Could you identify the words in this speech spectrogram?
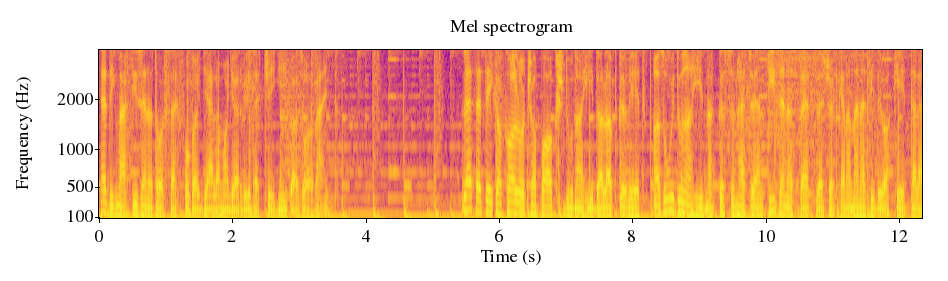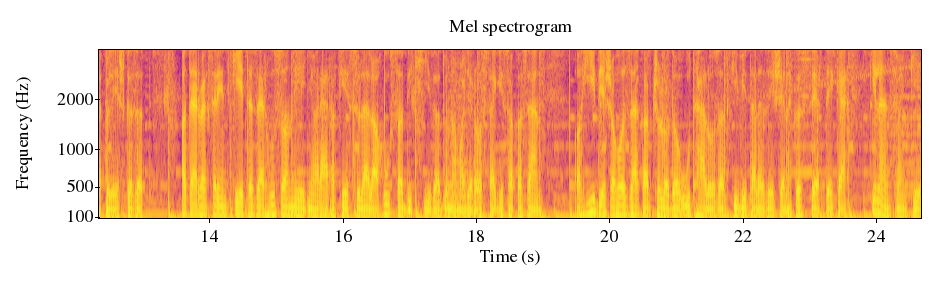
Eddig már 15 ország fogadja el a magyar védettségi igazolványt. Letették a Kallocsa-Paks Dunahíd alapkövét. Az új Dunahídnak köszönhetően 15 percre csökken a menetidő a két település között. A tervek szerint 2024 nyarára készül el a 20. híd a Duna Magyarországi szakaszán. A híd és a hozzá kapcsolódó úthálózat kivitelezésének összértéke 92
